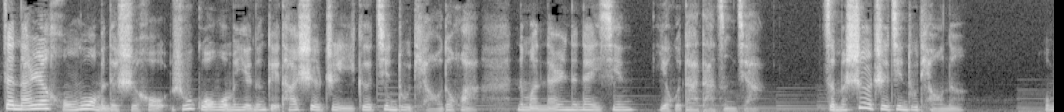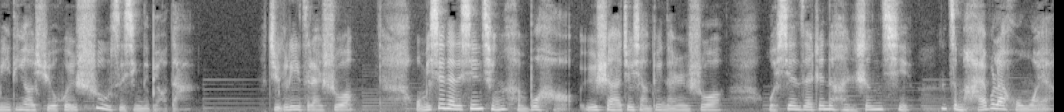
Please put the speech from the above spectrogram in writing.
在男人哄我们的时候，如果我们也能给他设置一个进度条的话，那么男人的耐心也会大大增加。怎么设置进度条呢？我们一定要学会数字性的表达。举个例子来说。我们现在的心情很不好，于是啊就想对男人说：“我现在真的很生气，你怎么还不来哄我呀？”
